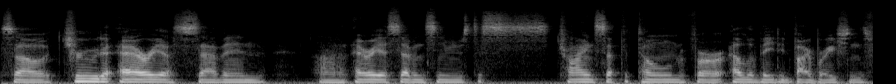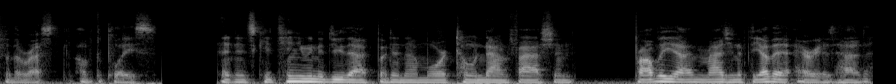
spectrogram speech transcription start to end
So true to Area Seven. Uh, area Seven seems to s- try and set the tone for elevated vibrations for the rest of the place and it's continuing to do that, but in a more toned down fashion. Probably, I imagine, if the other areas had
